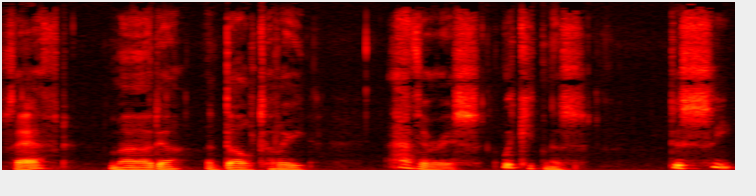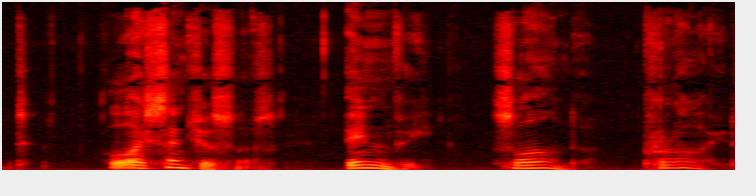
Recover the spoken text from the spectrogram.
theft, murder, adultery, avarice, wickedness, deceit, licentiousness, envy, slander, pride,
